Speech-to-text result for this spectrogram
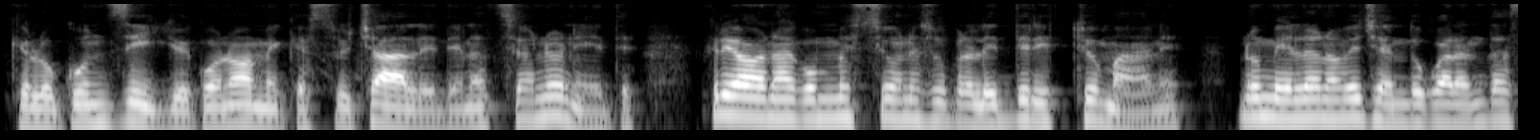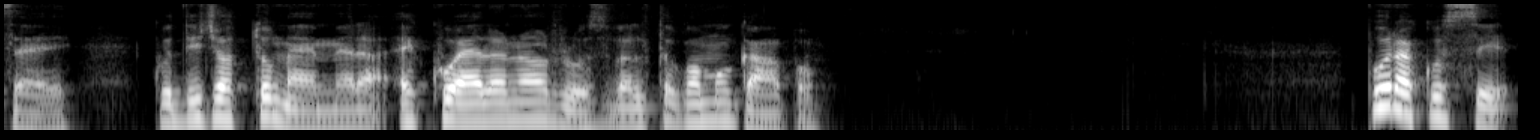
che lo Consiglio economico e sociale delle Nazioni Unite creò una commissione sopra i diritti umani nel 1946, con 18 membri e con Eleanor Roosevelt come capo. Pure così,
